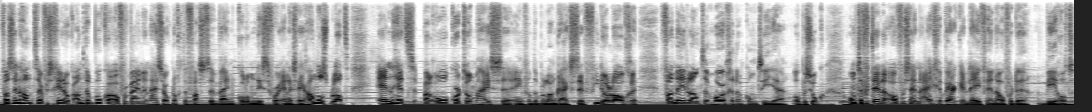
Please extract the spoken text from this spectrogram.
Van zijn hand verschenen ook andere boeken over wijn. En hij is ook nog de vaste wijncolumnist voor NRC Handelsblad en het Parool. Kortom, hij is een van de belangrijkste finologen van Nederland. En morgen dan komt hij eh, op bezoek om te vertellen over zijn eigen werk en leven en over de wereld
